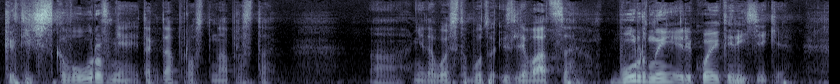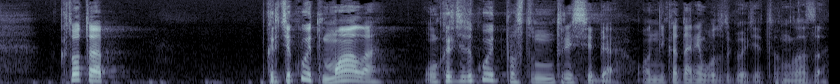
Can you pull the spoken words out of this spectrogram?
критического уровня, и тогда просто-напросто э, недовольство будет изливаться бурной рекой критики. Кто-то критикует мало, он критикует просто внутри себя. Он никогда не будет говорить это на глаза.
